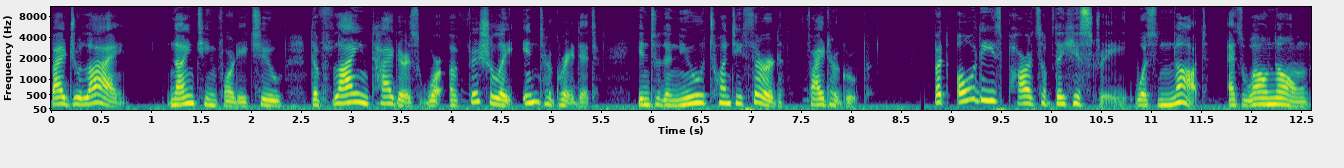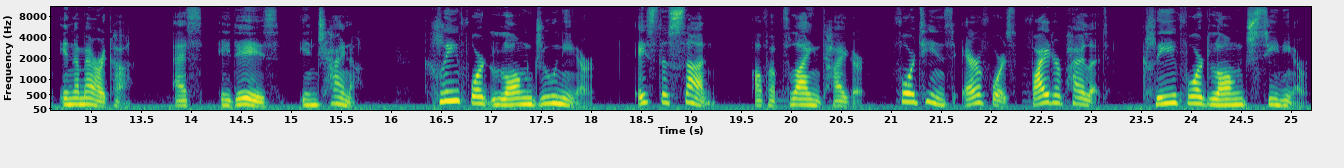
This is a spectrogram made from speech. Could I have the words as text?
By July 1942, the Flying Tigers were officially integrated into the new 23rd Fighter Group. But all these parts of the history was not as well known in America as it is in China. Clifford Long Jr. is the son of a flying tiger, 14th Air Force fighter pilot Clifford Long Sr.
